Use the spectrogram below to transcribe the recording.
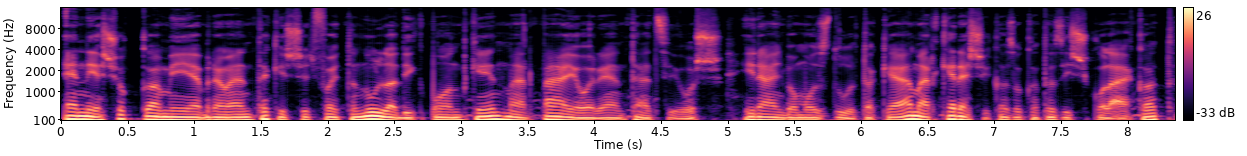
ennél sokkal mélyebbre mentek, és egyfajta nulladik pontként már pályaorientációs irányba mozdultak el, már keresik azokat az iskolákat,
